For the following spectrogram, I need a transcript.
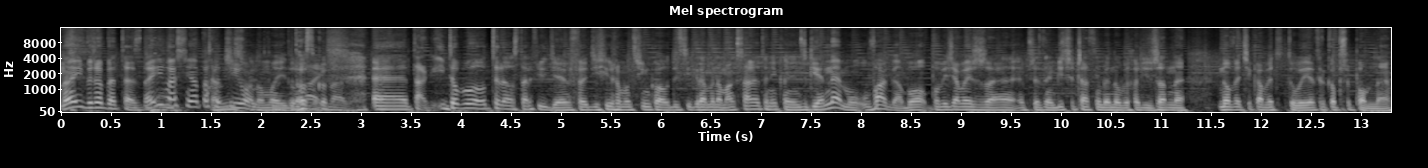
No i że Bethesda. I właśnie o to chodziło, no moi drodzy. Doskonale. E, tak, i to było tyle o Starfieldzie w dzisiejszym odcinku audycji Gramy na Maxa, ale to nie koniec GNM-u. Uwaga, bo powiedziałeś, że przez najbliższy czas nie będą wychodzić żadne nowe, ciekawe tytuły. Ja tylko przypomnę,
